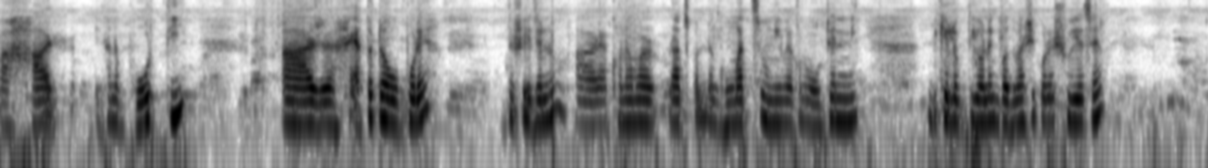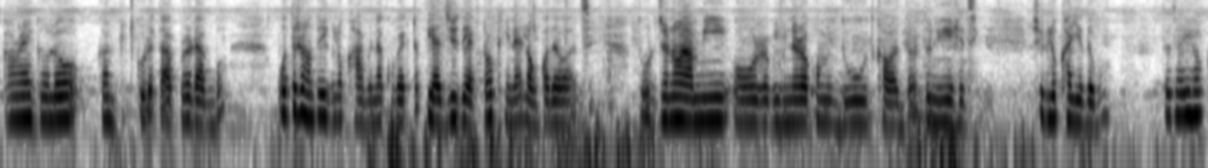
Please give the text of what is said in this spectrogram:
পাহাড় এখানে ভর্তি আর এতটা উপরে। তো সেই জন্য আর এখন আমার রাজকন্যা ঘুমাচ্ছে, উনিও এখন ওঠেননি। বিকেল অবধি অনেক বদমাশি করে শুয়েছে। আমরা এগুলো কমপ্লিট করে তারপরে ডাকবো। ও তো সাধারণত এগুলো খাবে না, খুব একটা। পেঁয়াজ যদি একটাও খেয়ে নেয়, লঙ্কা দেওয়া আছে। তো ওর জন্য আমি ওর বিভিন্ন রকমের দুধ, খাবার দাবার তো নিয়ে এসেছি, সেগুলো খাইয়ে দেবো। তো যাই হোক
